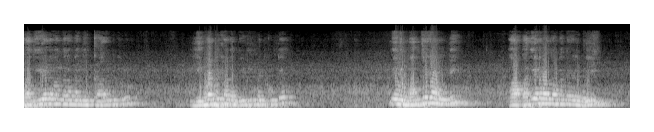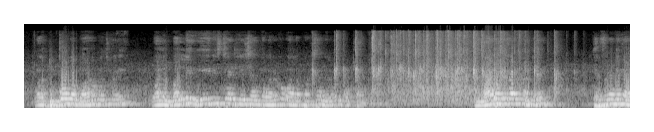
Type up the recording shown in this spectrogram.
పదిహేడు వందల మంది కార్మికులు లిబర్టీ కాడ మీటింగ్ పెట్టుకుంటే నేను మంత్రిగా ఉండి ఆ పదిహేడు వందల మంది పోయి వాళ్ళ దుఃఖంలో బాధపరుచుకొని వాళ్ళు మళ్ళీ రీఇన్స్టేట్ చేసేంత వరకు వాళ్ళ పక్షాన్ని నిలబడుకుంటాను ఈ మాట ఎందుకంటే డెఫినెట్గా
